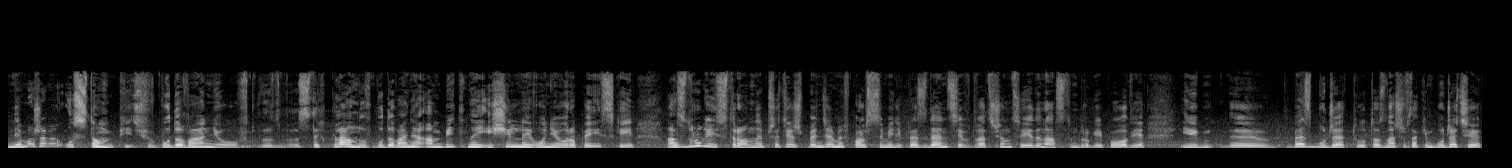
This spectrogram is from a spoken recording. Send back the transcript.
nie możemy ustąpić w budowaniu, w, z tych planów budowania ambitnej i silnej Unii Europejskiej, a z drugiej strony przecież będziemy w Polsce mieli prezydencję w 2011, drugiej połowie i y, bez budżetu, to znaczy w takim budżecie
